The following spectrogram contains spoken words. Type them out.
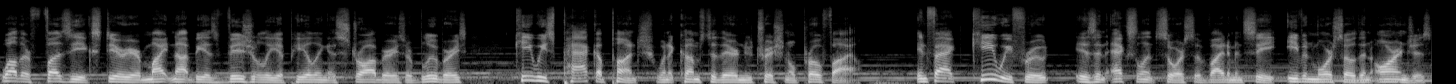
While their fuzzy exterior might not be as visually appealing as strawberries or blueberries, kiwis pack a punch when it comes to their nutritional profile. In fact, kiwi fruit is an excellent source of vitamin C, even more so than oranges.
